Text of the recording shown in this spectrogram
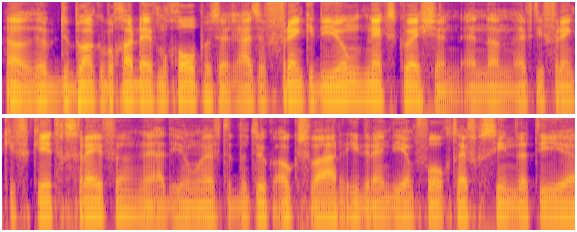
Oh, de, de Blanke Bogarde heeft me geholpen. Zeg. Hij zei Frenkie de Jong, next question. En dan heeft hij Frenkie verkeerd geschreven. Ja, die jongen heeft het natuurlijk ook zwaar. Iedereen die hem volgt heeft gezien dat hij uh,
